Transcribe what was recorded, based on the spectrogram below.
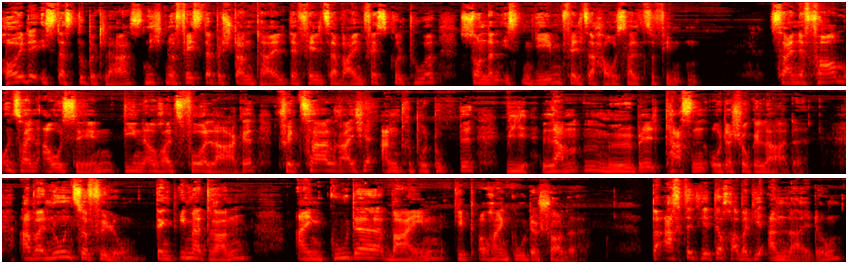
Heute ist das Dubbeglas nicht nur fester Bestandteil der Pfälzer Weinfestkultur, sondern ist in jedem Pfälzer Haushalt zu finden. Seine Form und sein Aussehen dienen auch als Vorlage für zahlreiche andere Produkte wie Lampen, Möbel, Tassen oder Schokolade. Aber nun zur Füllung. Denkt immer dran, ein guter Wein gibt auch ein guter Scholle. Beachtet jedoch aber die Anleitung,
